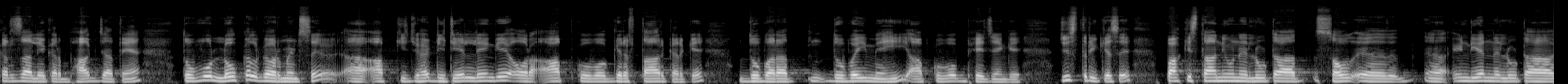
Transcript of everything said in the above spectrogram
कर्ज़ा लेकर भाग जाते हैं तो वो लोकल गवर्नमेंट से आपकी जो है डिटेल लेंगे और आपको वो गिरफ़्तार करके दोबारा, दुबई में ही आपको वो भेजेंगे। जिस तरीके से पाकिस्तानियों ने लूटा सौ इंडियन ने लूटा,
